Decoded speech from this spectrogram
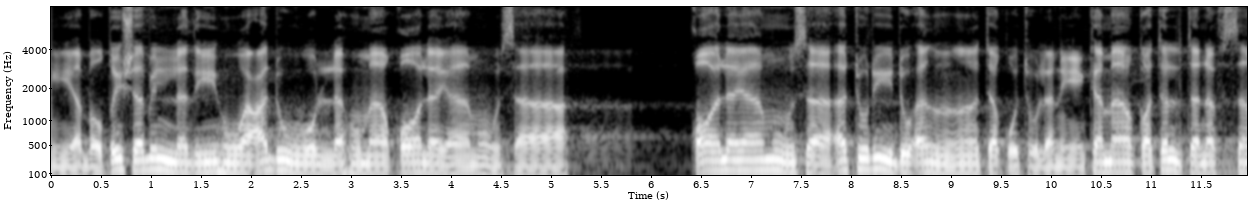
يبطش بالذي هو عدو لهما قال يا موسى قال يا موسى أتريد أن تقتلني كما قتلت نفسا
